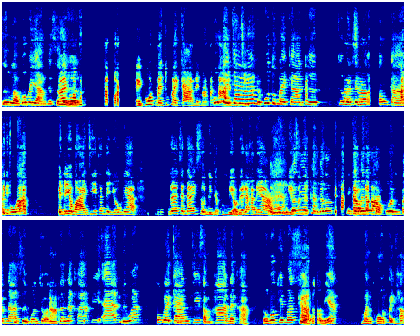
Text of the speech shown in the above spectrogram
ซึ่งเราก็พยายามจะเสนใช่อเพราะว่าคุณตลอดเลยพูดในทุกรายการเลยมาตั้งพูดนานราแล้ยวจการิงรหรือพูดทุกรายการคือ คือมันเป็นความต้องการอันนี้เพราะว่า เป็นนโยบายที่ท่านนายกเนี่ย น่าจะได้ส่วนหนึ่งจากคุณเหมียวด้วยนะคะเนี่ยเพราะว่าคุณเหมียวก็เสนเนี่ยอ ค่ะก็ต้องจริงๆก็ต้องขอบคุณบรรดาสื่อมวลชนนะคะพี่แอดหรือว่าทุกรายการที่สัมภาษณ์นะคะเราก็คิดว่าเสียงเหล่านี้มันคงไปเข้า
